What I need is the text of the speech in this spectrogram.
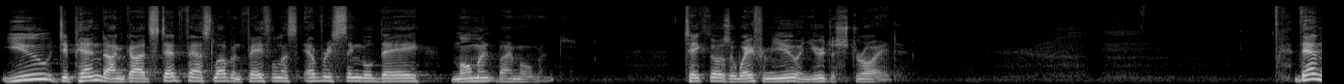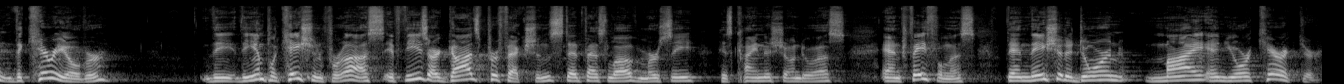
you depend on God's steadfast love and faithfulness every single day, moment by moment. Take those away from you, and you're destroyed. Then the carryover, the, the implication for us, if these are God's perfections, steadfast love, mercy, his kindness shown to us, and faithfulness, then they should adorn my and your character.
